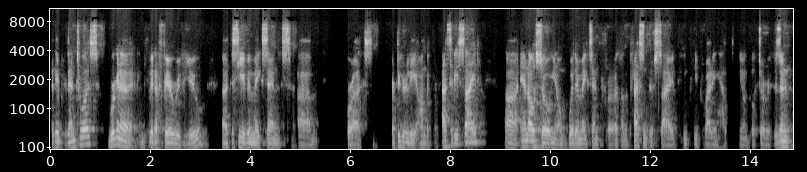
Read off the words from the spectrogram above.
that they present to us, we're going to give it a fair review uh, to see if it makes sense um, for us particularly on the capacity side, uh, and also, you know, whether it makes sense for us on the passenger side to providing help, you know, those services. And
